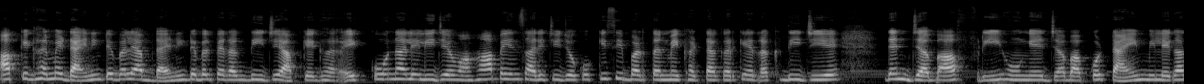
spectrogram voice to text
आपके घर में डाइनिंग टेबल है, आप डाइनिंग टेबल पर रख दीजिए, आपके घर एक कोना ले लीजिए, वहाँ पर इन सारी चीज़ों को किसी बर्तन में इकट्ठा करके रख दीजिए। देन जब आप फ्री होंगे, जब आपको टाइम मिलेगा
